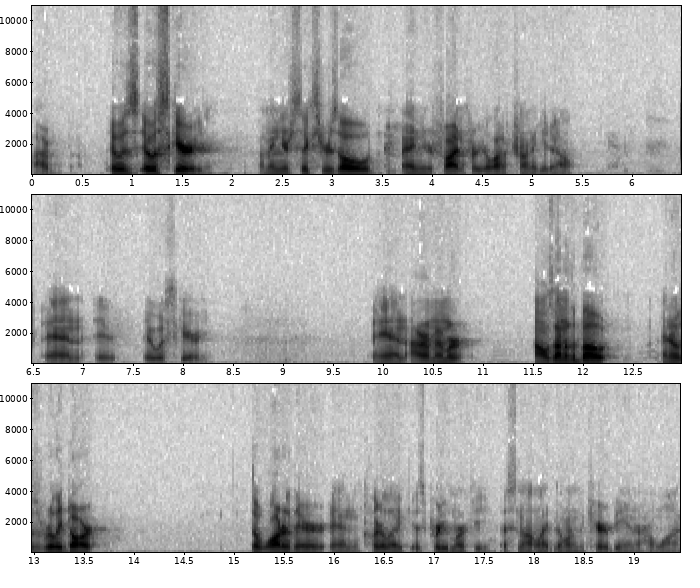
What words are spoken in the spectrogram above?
I, it was it was scary. I mean, you're six years old and you're fighting for your life trying to get out, and it it was scary. And I remember I was under the boat, and it was really dark the water there in Clear Lake is pretty murky. It's not like going to the Caribbean or Hawaii.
